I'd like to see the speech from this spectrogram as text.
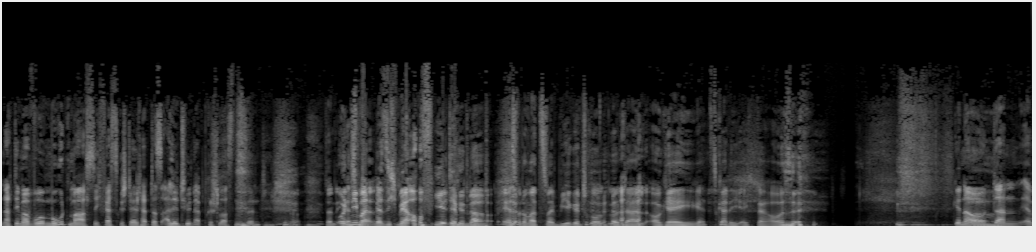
nachdem er wohl mutmaßlich festgestellt hat, dass alle Türen abgeschlossen sind dann und niemand mal- mehr sich mehr aufhielt im Genau. Pub. Erstmal nochmal zwei Bier getrunken und dann, okay, jetzt kann ich echt nach Hause. Genau, Oh. dann äh,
